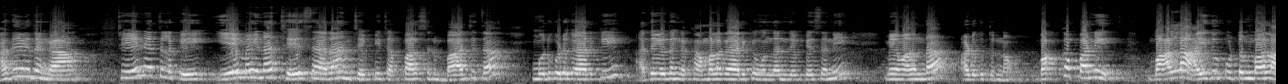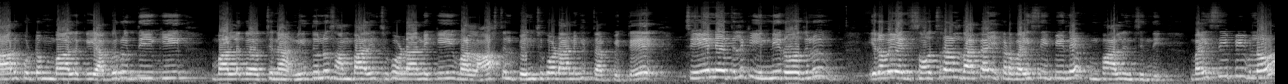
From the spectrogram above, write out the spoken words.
అదేవిధంగా చేనేతలకి ఏమైనా చేశారా అని చెప్పి చెప్పాల్సిన బాధ్యత మురుగుడు గారికి అదేవిధంగా కమల గారికి ఉందని చెప్పేసి అని మేమందా అడుగుతున్నాం. ఒక్క పని వాళ్ళ ఐదు కుటుంబాలు ఆరు కుటుంబాలకి అభివృద్ధికి వాళ్ళకి వచ్చిన నిధులు సంపాదించుకోవడానికి వాళ్ళ ఆస్తులు పెంచుకోవడానికి తప్పితే చేనేతలకి ఇన్ని రోజులు ఇరవై ఐదు సంవత్సరాల దాకా ఇక్కడ వైసీపీనే పాలించింది. వైసీపీలో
